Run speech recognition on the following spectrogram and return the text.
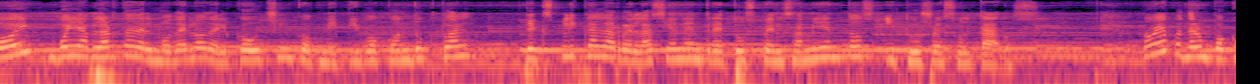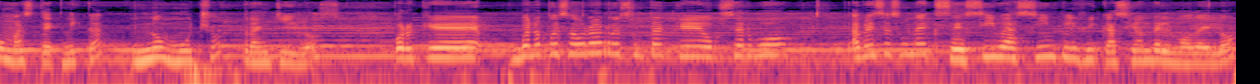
Hoy voy a hablarte del modelo del coaching cognitivo-conductual que explica la relación entre tus pensamientos y tus resultados. Me voy a poner un poco más técnica, no mucho, tranquilos, porque, bueno, pues ahora resulta que observo a veces una excesiva simplificación del modelo.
